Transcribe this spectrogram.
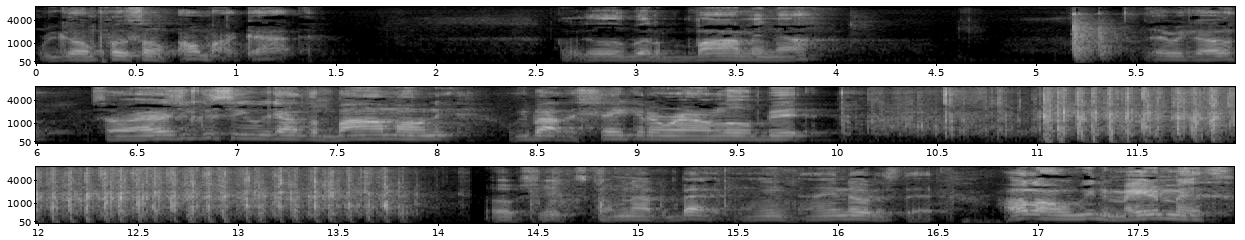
we're gonna put some. Oh my god. A little bit of bomb in there. There we go. So as you can see, we got the bomb on it. We about to shake it around a little bit. Oh shit, it's coming out the back. I ain't, I ain't noticed that. Hold on, we done made a mess.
